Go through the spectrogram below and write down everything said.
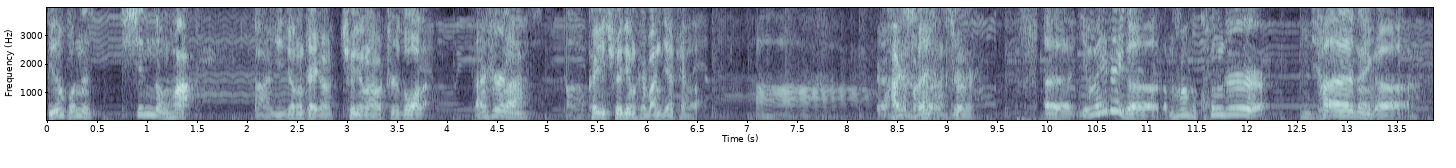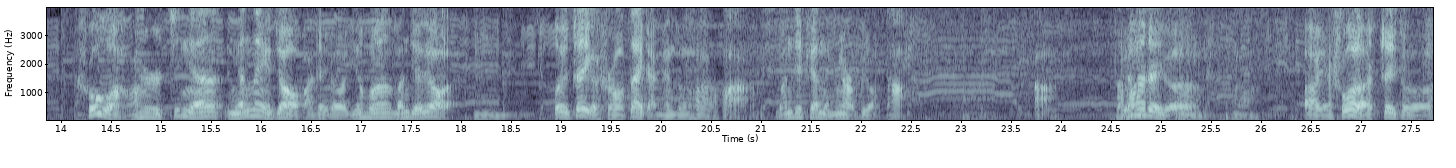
《银魂》的新动画啊、已经这个确定要制作了，但是呢，啊。可以确定是完结篇了。啊，我还是不太很相信，就是，呃，因为这个怎么说呢，空之他那个说过，好像是今年年内就要把这个银魂完结掉了，嗯所以这个时候再改编动画的话，完结篇的面儿比较大啊。怎么因为他这个嗯啊也说了，这个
